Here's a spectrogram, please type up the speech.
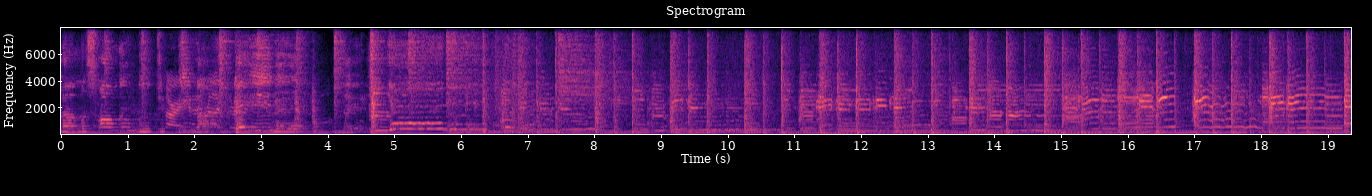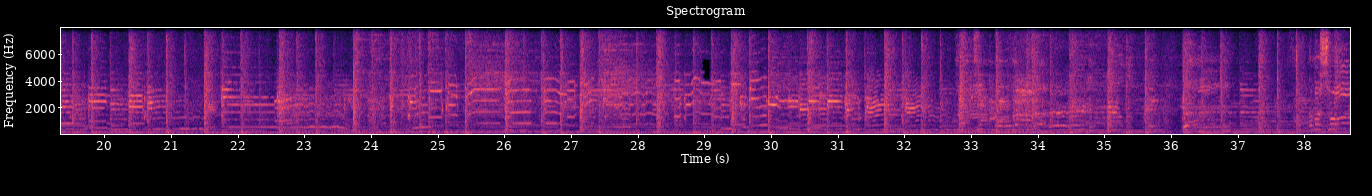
not much longer would you Sorry, be mine? strong.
